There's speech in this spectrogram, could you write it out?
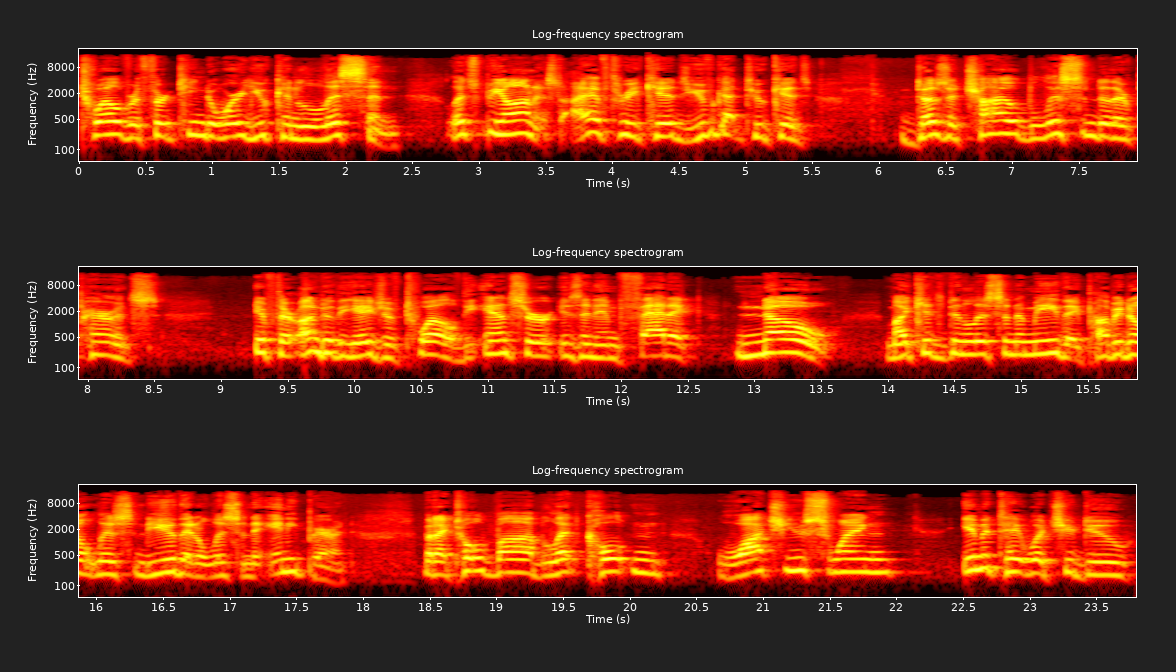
12 or 13 to where you can listen. Let's be honest. I have three kids, you've got two kids. Does a child listen to their parents if they're under the age of 12? The answer is an emphatic no. My kids didn't listen to me. They probably don't listen to you. They don't listen to any parent. But I told Bob, let Colton watch you swing, imitate what you do.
